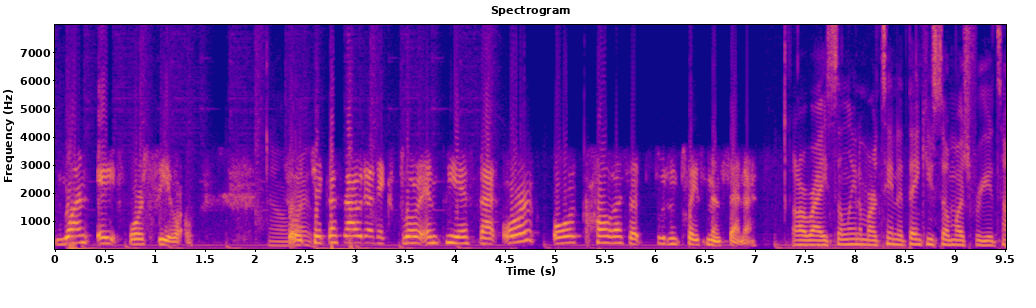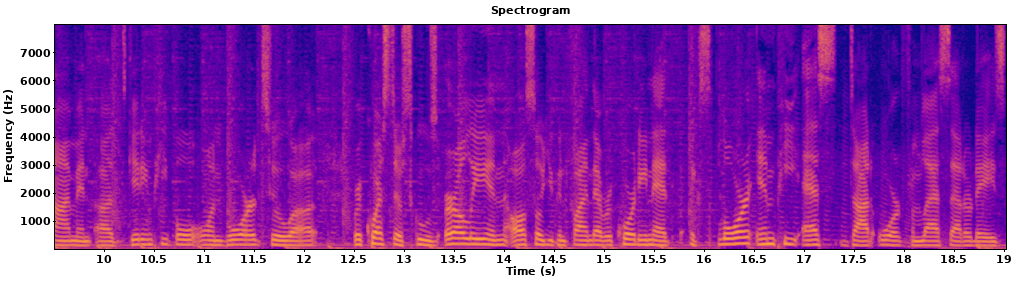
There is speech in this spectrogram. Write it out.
1840. so right. check us out at exploremps.org or call us at Student Placement Center. All right, Selena Martina, thank you so much for your time and uh, getting people on board to uh, request their schools early. And also, you can find that recording at exploremps.org from last Saturday's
